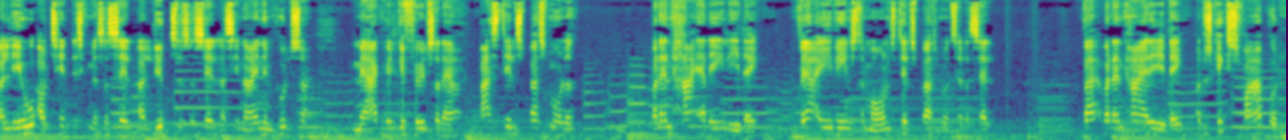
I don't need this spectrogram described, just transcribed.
at leve autentisk med sig selv, og lytte til sig selv og sine egne impulser, mærke hvilke følelser der er. Bare stille spørgsmålet, hvordan har jeg det egentlig i dag? Hver evig eneste morgen stil spørgsmål til dig selv. Hvordan har jeg det i dag? Og du skal ikke svare på det.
